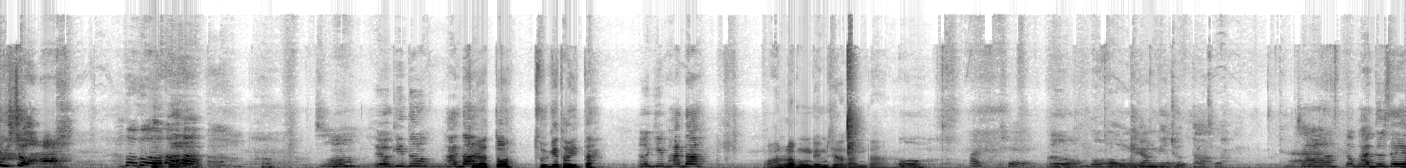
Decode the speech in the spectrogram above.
으쌰. 어, 여기도 받아. 지호야 또 두 개 더 있다. 여기 받아. 어, 한라봉 냄새가 난다. 어. 어. 어, 향기 좋다. 자, 또 받으세요.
